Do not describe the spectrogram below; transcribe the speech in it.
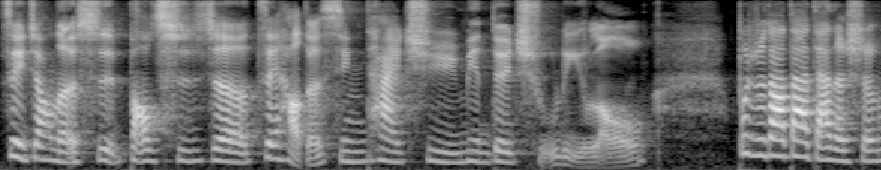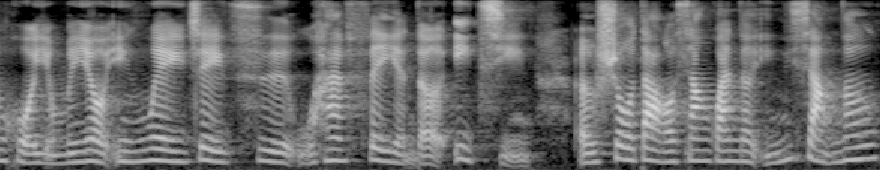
最重要的是保持着最好的心态去面对处理喽。不知道大家的生活有没有因为这次武汉肺炎的疫情而受到相关的影响呢？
